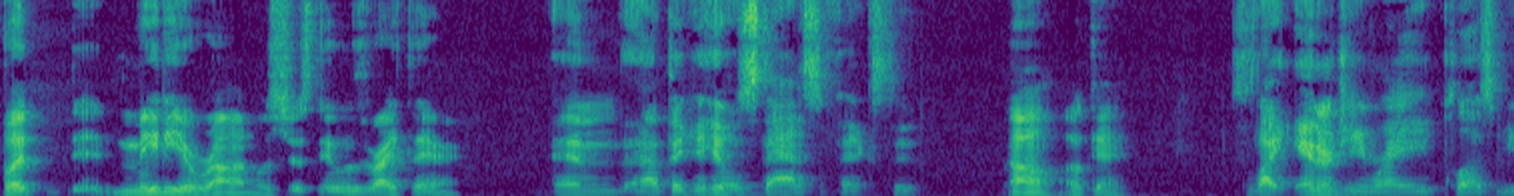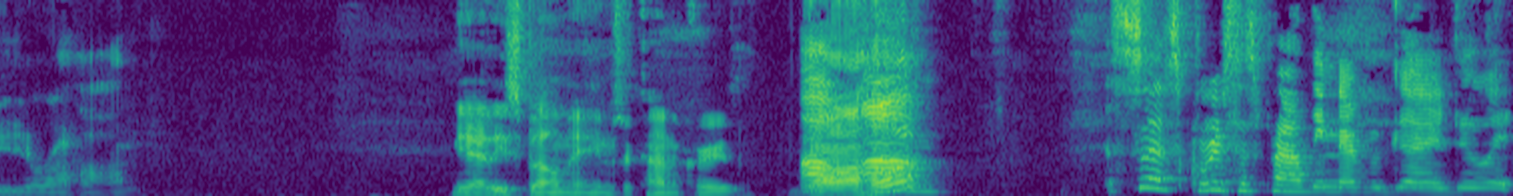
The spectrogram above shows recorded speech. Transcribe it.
But uh, Meteoron was just it was right there. And I think it heals status effects too. Oh, okay. It's like energy rain plus Meteorahan. Yeah, these spell names are kind of crazy. Oh, Uh-huh. um, since Chris is probably never gonna do it,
